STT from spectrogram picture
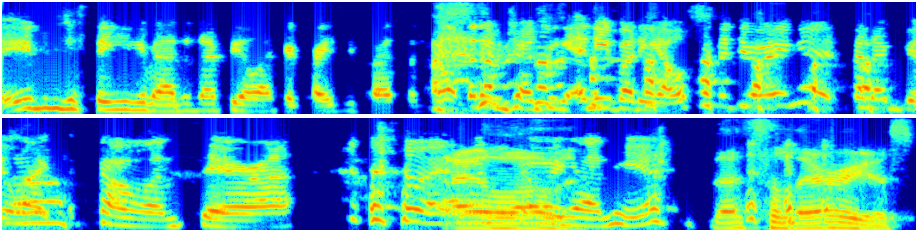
even just thinking about it, I feel like a crazy person. Not that I'm judging anybody else for doing it, but I'd be like, come on, Sarah, I love going it. on here? That's hilarious.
